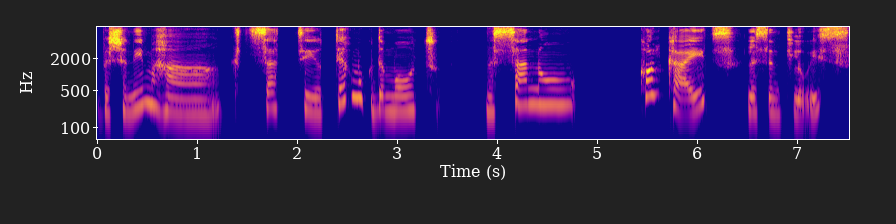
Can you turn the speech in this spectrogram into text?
ובשנים הקצת יותר מוקדמות נסענו כל קיץ לסנט לואיס.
